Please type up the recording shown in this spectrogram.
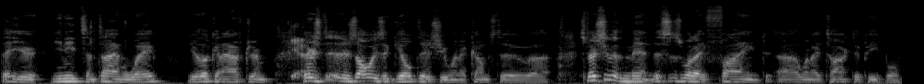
that you you need some time away. You're looking after him. Yeah. There's there's always a guilt issue when it comes to, uh, especially with men. This is what I find uh, when I talk to people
